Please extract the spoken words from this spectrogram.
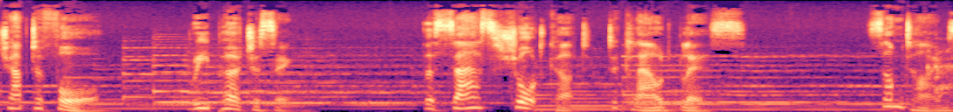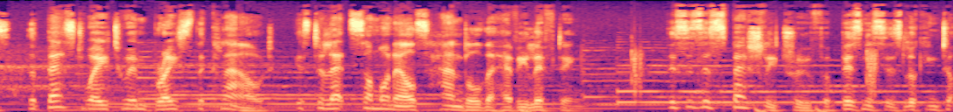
Chapter 4 Repurchasing The SaaS Shortcut to Cloud Bliss. Sometimes, the best way to embrace the cloud is to let someone else handle the heavy lifting. This is especially true for businesses looking to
